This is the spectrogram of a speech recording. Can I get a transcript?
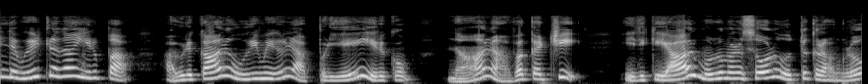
இந்த வீட்டில் தான் இருப்பா. அவளுக்கான உரிமைகள் அப்படியே இருக்கும். நான் அவ கட்சி. இதுக்கு யார் முழு மனசோடு ஒத்துக்கிறாங்களோ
